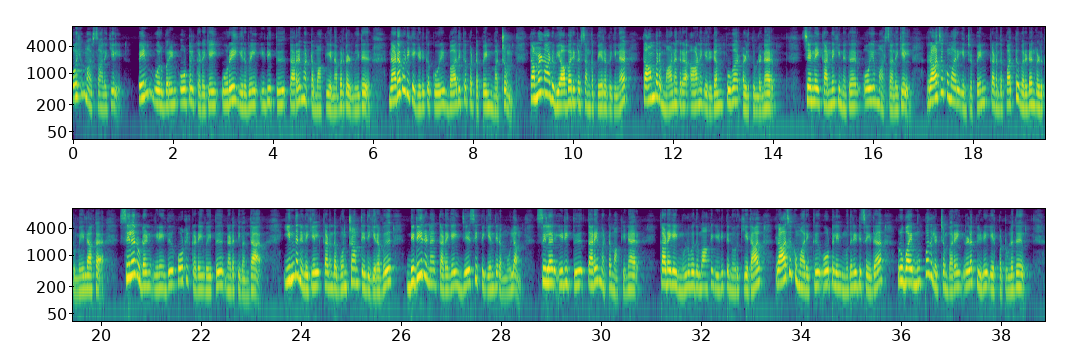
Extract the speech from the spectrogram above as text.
ஓயமார் சாலையில் பெண் ஒருவரின் ஓட்டல் கடையை ஒரே இரவில் இடித்து தரைமட்டமாக்கிய நபர்கள் மீது நடவடிக்கை எடுக்க கோரி பாதிக்கப்பட்ட பெண் மற்றும் தமிழ்நாடு வியாபாரிகள் சங்க பேரவையினர் தாம்பரம் மாநகர ஆணையரிடம் புகார் அளித்துள்ளனர். சென்னை கண்ணகி நகர் ஓஎம்ஆர் சாலையில் ராஜகுமாரி என்ற பெண் கடந்த பத்து வருடங்களுக்கு மேலாக சிலருடன் இணைந்து ஹோட்டல் கடை வைத்து நடத்தி வந்தார். இந்த நிலையில் கடந்த ஒன்றாம் தேதி இரவு திடீரென கடையை ஜேசிபி இயந்திரம் மூலம் சிலர் இடித்து தரைமட்டமாக்கினர். கடையை முழுவதுமாக இடித்து நொறுக்கியதால் ராஜகுமாரிக்கு ஓட்டலில் முதலீடு செய்த ரூபாய் முப்பது லட்சம் வரை இழப்பீடு ஏற்பட்டுள்ளது.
